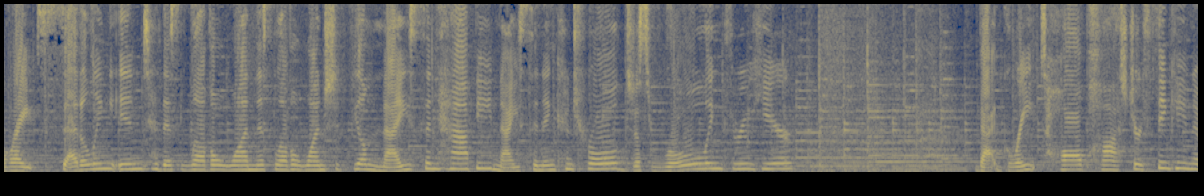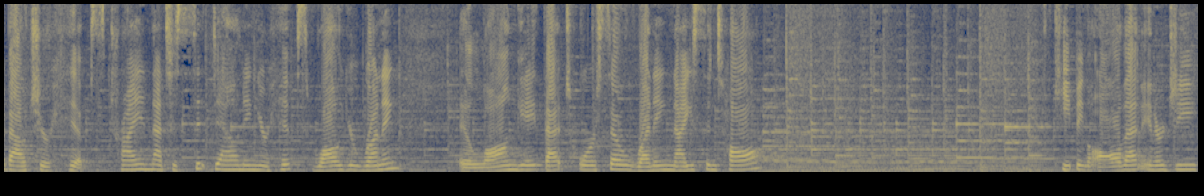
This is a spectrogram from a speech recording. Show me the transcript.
All right, settling into this level one. This level one should feel nice and happy, nice and in control, just rolling through here. That great tall posture, thinking about your hips, trying not to sit down in your hips while you're running. Elongate that torso, running nice and tall keeping all that energy,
